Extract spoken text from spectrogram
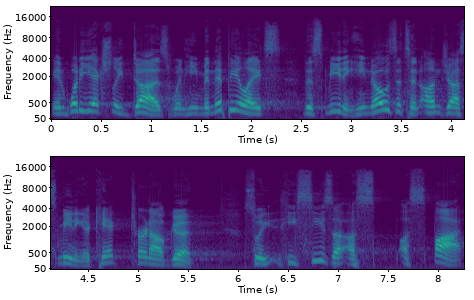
in what he actually does when he manipulates this meeting. He knows it's an unjust meeting, it can't turn out good. So he, he sees a, a, a spot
